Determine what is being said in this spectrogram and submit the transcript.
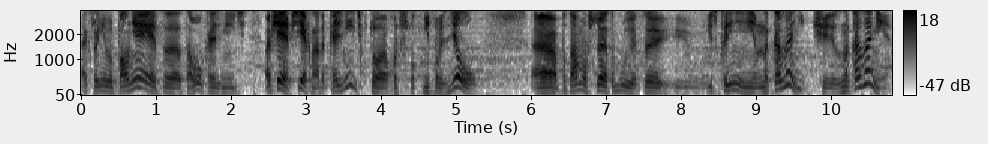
А кто не выполняет, э, того казнить. Вообще, всех надо казнить, кто хоть что-то не то сделал. Потому что это будет искоренением наказаний через наказание.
